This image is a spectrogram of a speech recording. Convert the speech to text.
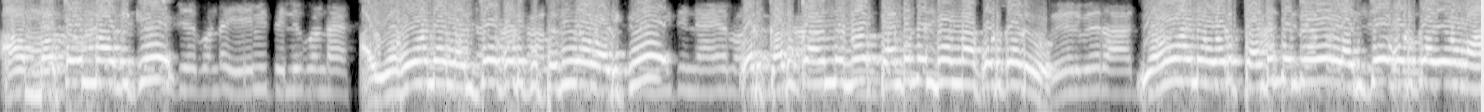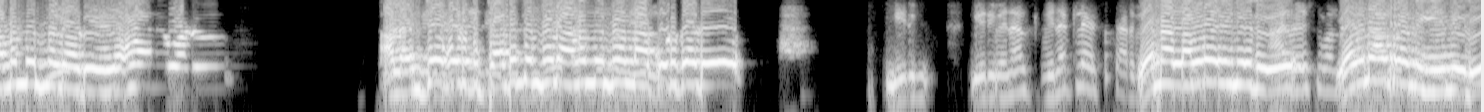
ఆ ఏమీ తెలియకుండా ఆ యెహోవా లంచా కొడుకు తెలియదా వాడికి వాడు కడుపు ఆనందం పెంట తింటాడు నా కొడుకాడు. యహో అనేవాడు పెంట తింటాడు లంచా కొడుకాడు ఆనందం తింటున్నాడు. యహో అనేవాడు ఆ లంచా కొడుకు పెంట తింటాడు ఆనందం తింటాడు నా కొడుకాడు. మీరు మీరు విన వినట్లేదు లవరా వినేది ఏమన్నా నీకు వినేది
